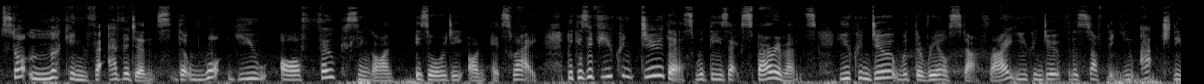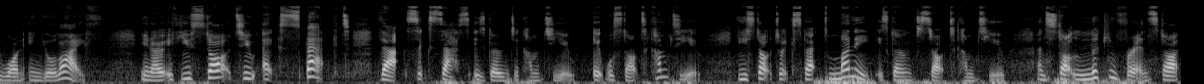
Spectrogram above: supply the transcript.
Start looking for evidence that what you are focusing on is already on its way. Because if you can do this with these experiments, you can do it with the real stuff, right? You can do it for the stuff that you actually want in your life. You know, if you start to expect that success is going to come to you, it will start to come to you. If you start to expect money is going to start to come to you and start looking for it and start,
